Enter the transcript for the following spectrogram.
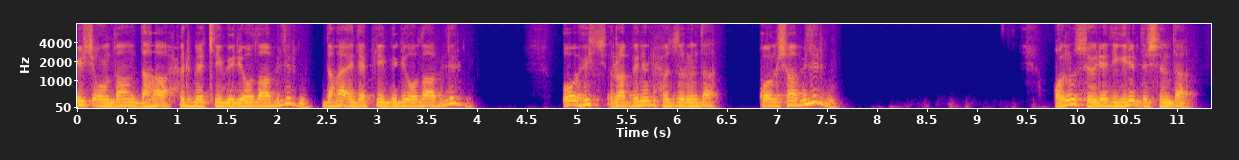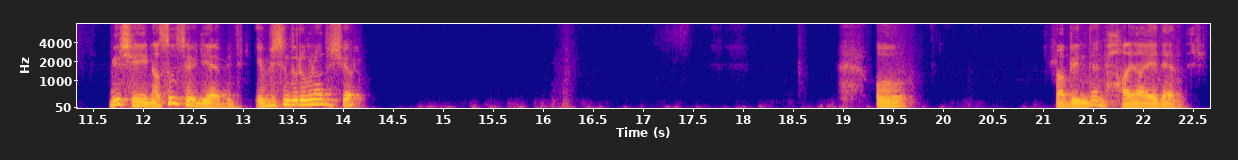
Hiç ondan daha hürmetli biri olabilir mi? Daha edepli biri olabilir mi? O hiç Rabbinin huzurunda konuşabilir mi? onun söylediğinin dışında bir şeyi nasıl söyleyebilir? İblisin durumuna düşüyor. O Rabbinden haya edendir.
